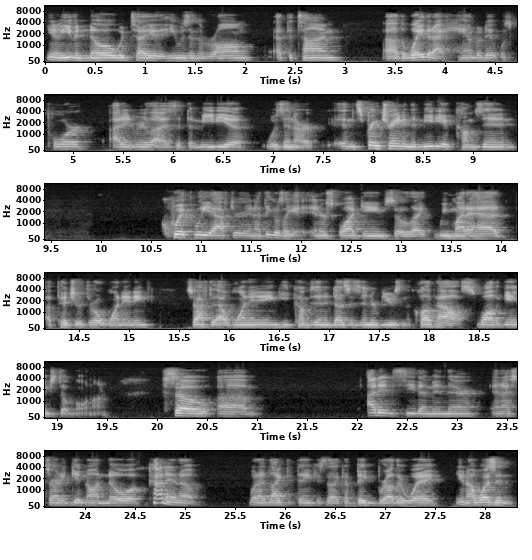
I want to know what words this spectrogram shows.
you know, even Noah would tell you that he was in the wrong at the time. Uh, the way that I handled it was poor. I didn't realize that the media was in our in spring training. The media comes in quickly after, and I think it was like an inter squad game. So like we might have had a pitcher throw one inning. So after that one inning, he comes in and does his interviews in the clubhouse while the game's still going on. So um, I didn't see them in there, and I started getting on Noah, kind of in a what I'd like to think is like a big brother way. You know, I wasn't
